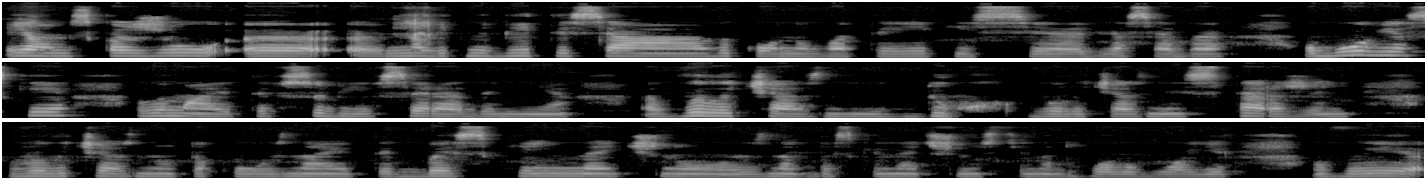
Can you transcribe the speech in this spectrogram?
Я вам скажу, е, е, навіть не бійтеся виконувати якісь е, для себе обов'язки. Ви маєте в собі всередині величезний дух, величезний стержень, величезну таку, знаєте, безкінечну, знак безкінечності над головою. Ви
